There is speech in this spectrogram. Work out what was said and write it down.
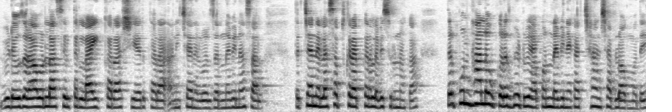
व्हिडिओ जर आवडला असेल तर लाईक करा शेअर करा आणि चॅनलवर जर नवीन असाल तर चॅनलला सबस्क्राईब करायला विसरू नका. तर पुन्हा लवकरच भेटूया आपण नवीन एका छानशा ब्लॉगमध्ये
